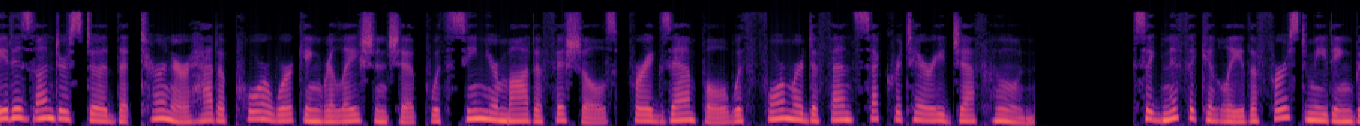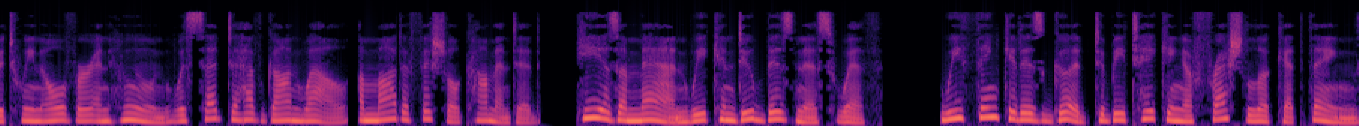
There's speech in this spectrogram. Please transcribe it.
It is understood that Turner had a poor working relationship with senior MOD officials, for example with former Defense Secretary Geoff Hoon. Significantly the first meeting between Olver and Hoon was said to have gone well, a MOD official commented, "...he is a man we can do business with. We think it is good to be taking a fresh look at things."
